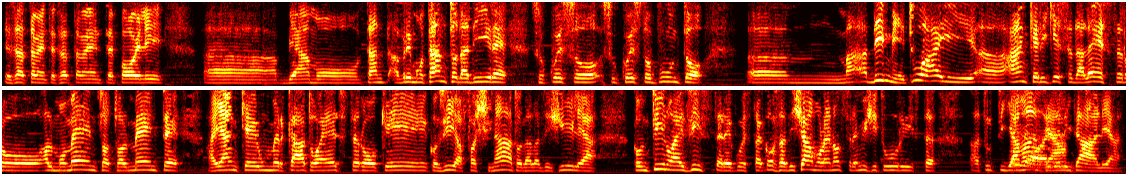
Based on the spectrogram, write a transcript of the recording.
Esattamente, esattamente. Poi lì abbiamo tant- avremo tanto da dire su questo, su questo punto. Um, ma dimmi, tu hai uh, anche richieste dall'estero al momento, attualmente? Hai anche un mercato estero che così affascinato dalla Sicilia continua a esistere questa cosa, diciamolo ai nostri amici tourist, a tutti gli amanti allora, dell'Italia?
